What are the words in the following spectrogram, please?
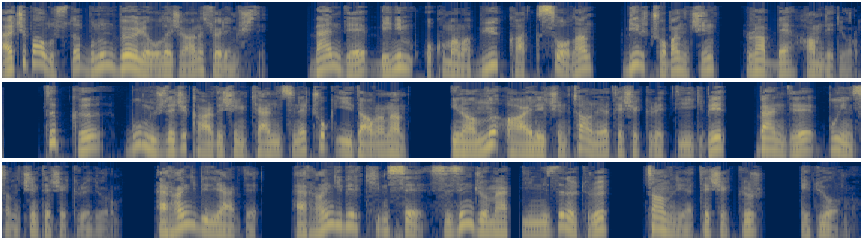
Elçi Paulus da bunun böyle olacağını söylemişti. Ben de benim okumama büyük katkısı olan bir çoban için Rabbe hamd ediyorum. Tıpkı bu müjdeci kardeşin kendisine çok iyi davranan inanlı aile için Tanrı'ya teşekkür ettiği gibi ben de bu insan için teşekkür ediyorum. Herhangi bir yerde, herhangi bir kimse sizin cömertliğinizden ötürü Tanrı'ya teşekkür ediyor mu?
